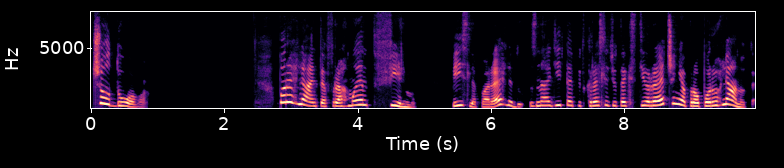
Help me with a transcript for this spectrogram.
Чудово! Перегляньте фрагмент фільму. Після перегляду знайдіть та підкресліть у тексті речення про переглянуте.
